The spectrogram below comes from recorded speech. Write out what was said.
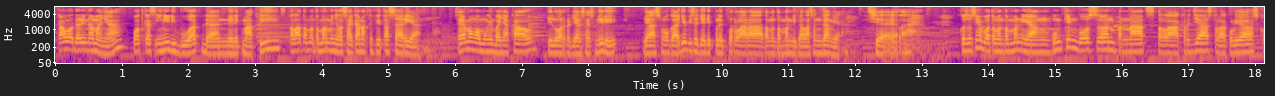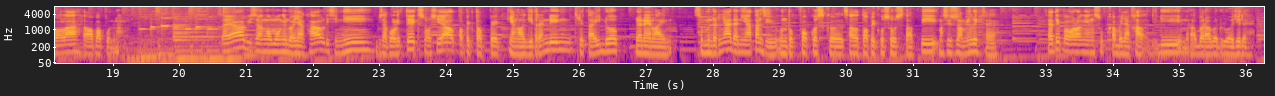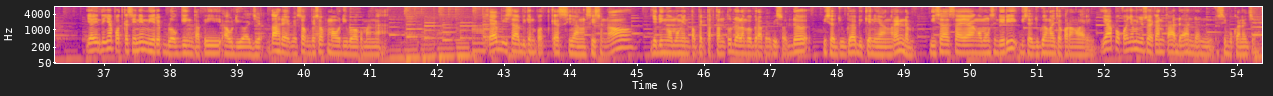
Kalau dari namanya, podcast ini dibuat dan dinikmati setelah teman-teman menyelesaikan aktivitas seharian. Saya mau ngomongin banyak hal di luar kerjaan saya sendiri. Ya, semoga aja bisa jadi pelipur lara teman-teman di kala senggang ya. Cialah khususnya buat teman-teman yang mungkin bosen, penat setelah kerja, setelah kuliah, sekolah, atau apa pun lah. Saya bisa ngomongin banyak hal di sini, bisa politik, sosial, topik-topik yang lagi trending, cerita hidup, dan lain-lain. Sebenarnya ada niatan sih untuk fokus ke satu topik khusus, tapi masih susah milih saya. Saya tipe orang yang suka banyak hal, jadi meraba-raba dulu aja deh. Ya intinya podcast ini mirip blogging tapi audio aja. Entah deh besok-besok mau dibawa ke mana saya bisa bikin podcast yang seasonal, jadi ngomongin topik tertentu dalam beberapa episode, bisa juga bikin yang random. Bisa saya ngomong sendiri, bisa juga ngajak orang lain. Ya, pokoknya menyesuaikan keadaan dan kesibukan aja.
